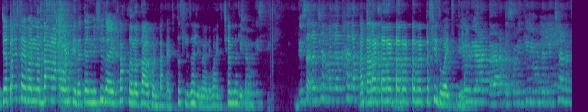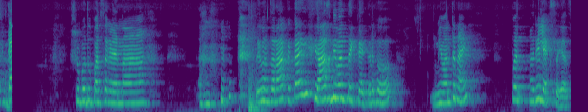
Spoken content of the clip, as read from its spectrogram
ज्या ताई साहेबांना डाळ आवडते ना त्यांनी शिजायला टाकताना डाळ पण टाकायची. कसली झाली ना आणि भाजी छान झाली का? छान दिसते. दिसायला छान म्हणजे खायला पण आता रट्टा रट्टा रट्टा रट्टा शिजवायची तिला. एवढी केली म्हणजे ती छानच. शुभ दुपार सगळ्यांना. ते म्हणता ना का काय? आज निवांत आहे काय तर? हो. निवांत नाही पण रिलॅक्स आहे आज.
